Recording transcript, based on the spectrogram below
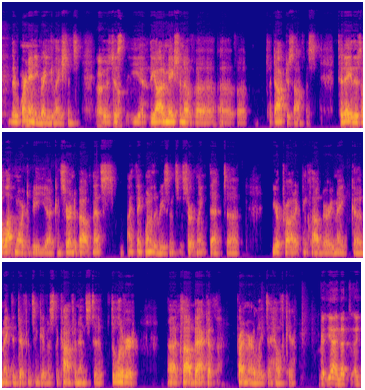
there weren't any regulations. Uh, it was just uh-huh. the uh, the automation of uh, of a doctor's office. Today, there's a lot more to be concerned about, and that's, I think, one of the reasons, certainly, that your product and Cloudberry make uh, make the difference and give us the confidence to deliver uh, cloud backup primarily to healthcare. Okay, yeah, and that's I,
